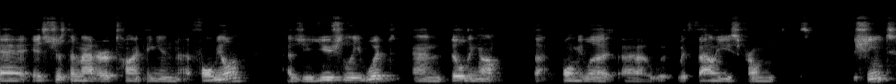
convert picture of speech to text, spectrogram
uh, it's just a matter of typing in a formula as you usually would and building up that formula uh, with, values from the sheet.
